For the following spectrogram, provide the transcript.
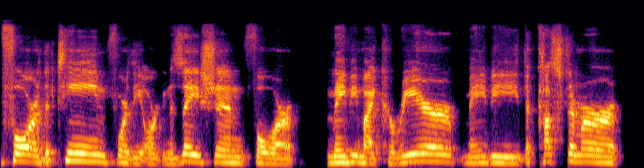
for the team, for the organization, for maybe my career, maybe the customer,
